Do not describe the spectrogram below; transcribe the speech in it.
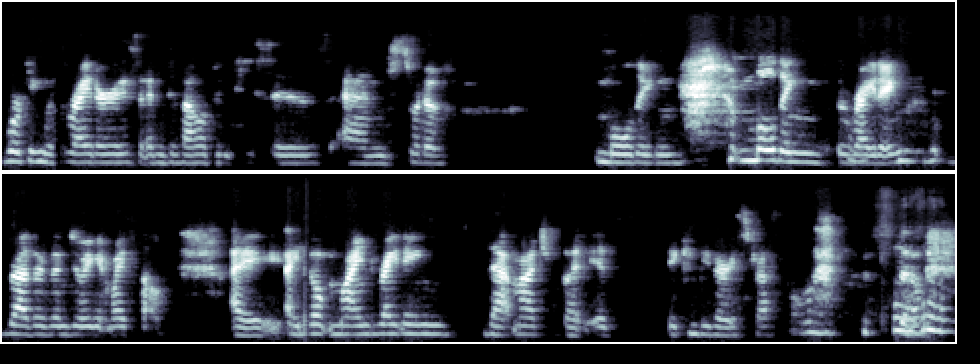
working with writers and developing pieces and sort of molding molding the mm-hmm. writing rather than doing it myself. I I don't mind writing that much, but it's it can be very stressful. so I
